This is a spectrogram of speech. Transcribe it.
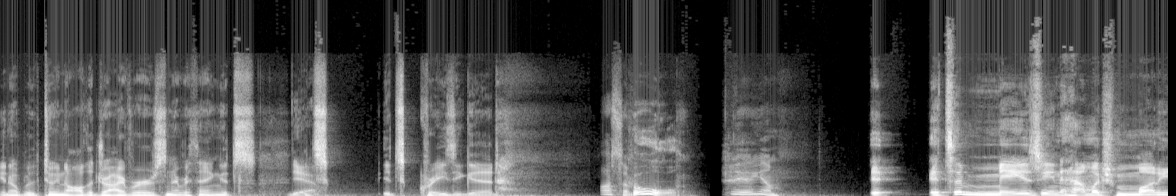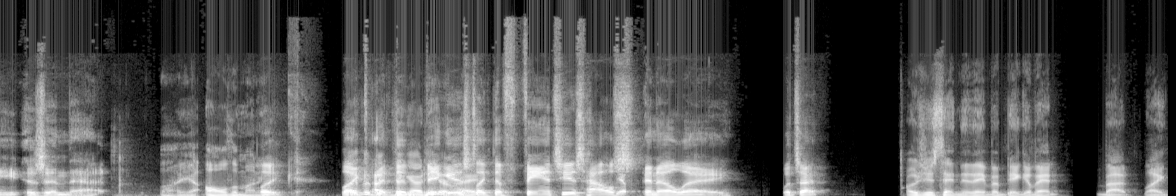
you know, between all the drivers and everything. It's Yeah. it's it's crazy good. awesome. Cool. Yeah, yeah. It it's amazing how much money is in that. Uh, yeah, all the money. Like like have big uh, the out here, biggest, right? like the fanciest house Yep. in LA. What's that? I was just saying that they have a big event about like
